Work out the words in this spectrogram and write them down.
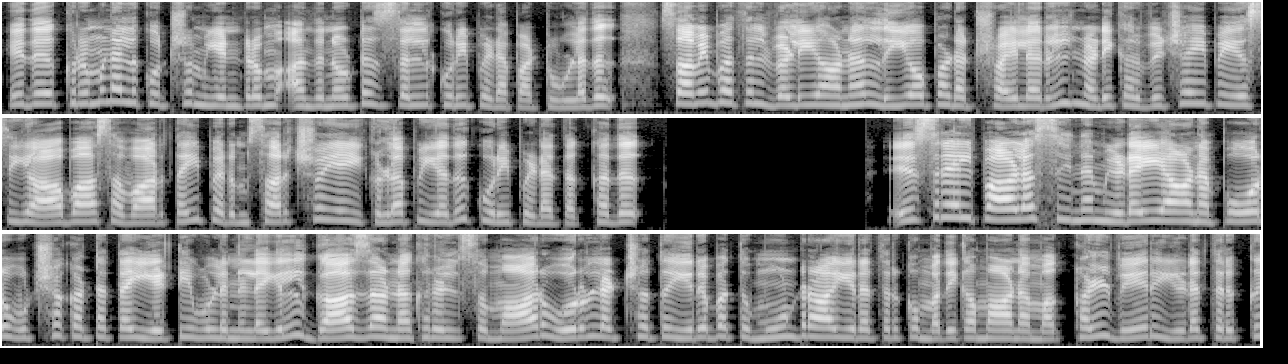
இது கிரிமினல் குற்றம் என்றும் அந்த நோட்டீஸில் குறிப்பிடப்பட்டுள்ளது. சமீபத்தில் வெளியான லியோ பட ட்ரெய்லரில் நடிகர் விஜய் பேசிய ஆபாச வார்த்தை பெரும் சர்ச்சையை கிளப்பியது குறிப்பிடத்தக்கது. இஸ்ரேல் பாலஸ்தீனம் இடையேயான போர் உச்சகட்டத்தை எட்டியுள்ள நிலையில் காசா நகரில் சுமார் ஒரு லட்சத்து இருபத்து மூன்றாயிரத்திற்கும் அதிகமான மக்கள் வேறு இடத்திற்கு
